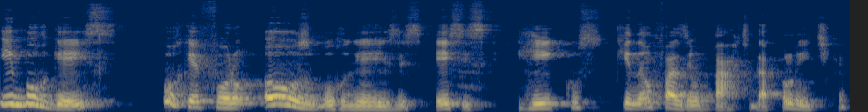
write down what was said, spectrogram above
E burguês porque foram os burgueses, esses ricos que não faziam parte da política,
